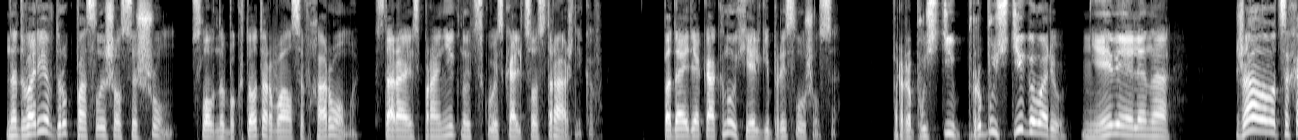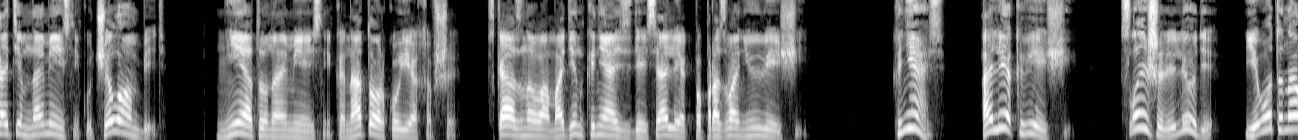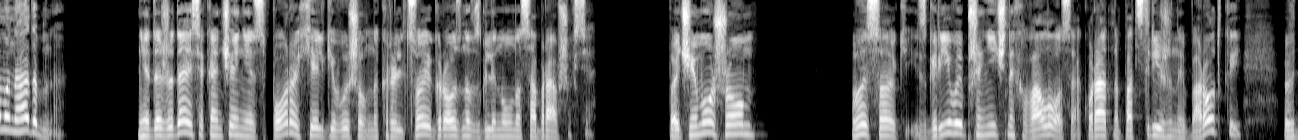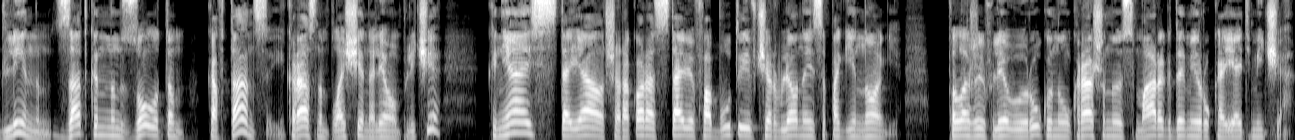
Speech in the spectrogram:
На дворе вдруг послышался шум, словно бы кто-то рвался в хоромы, стараясь проникнуть сквозь кольцо стражников. Подойдя к окну, Хельги прислушался. «Пропусти, пропусти, говорю! Не велено! Жаловаться хотим наместнику, челом бить!» «Нету наместника, на торг уехавший. Сказано вам, один князь здесь, Олег, по прозванию Вещий». «Князь! Олег Вещий! Слышали, люди? Его-то нам и надобно!» Не дожидаясь окончания спора, Хельги вышел на крыльцо и грозно взглянул на собравшихся. «Почему шум?» Высокий, с гривой пшеничных волос аккуратно подстриженной бородкой, в длинном, затканном золотом кафтанце и красном плаще на левом плече, князь стоял, широко расставив обутые в червленые сапоги ноги, положив левую руку на украшенную смарагдами рукоять меча.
